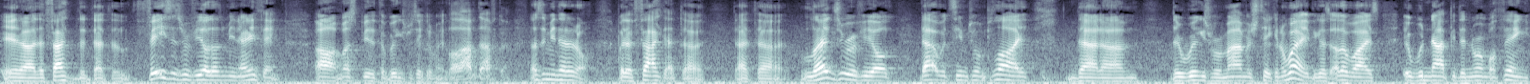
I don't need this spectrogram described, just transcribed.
it, uh, the fact that, that the face is revealed doesn't mean anything. Uh, must be that the wings were taken away. Doesn't mean that at all. But the fact that the that the legs are revealed, that would seem to imply that. Um, their wings were mamish taken away because otherwise it would not be the normal thing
